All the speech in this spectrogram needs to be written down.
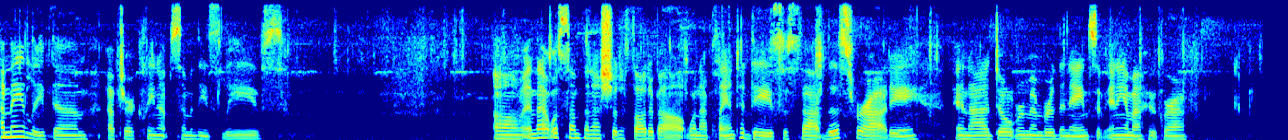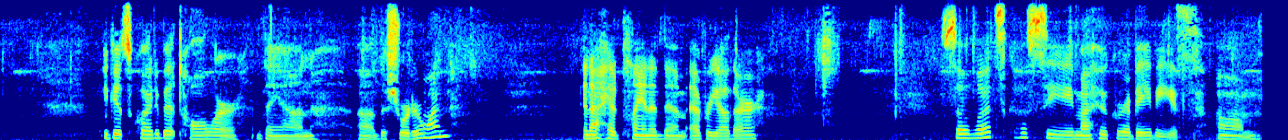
I may leave them after I clean up some of these leaves. Um, and that was something I should have thought about when I planted these, is that this variety, and I don't remember the names of any of my heuchera, it gets quite a bit taller than uh, the shorter one. And I had planted them every other. So let's go see my heuchera babies. Um,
